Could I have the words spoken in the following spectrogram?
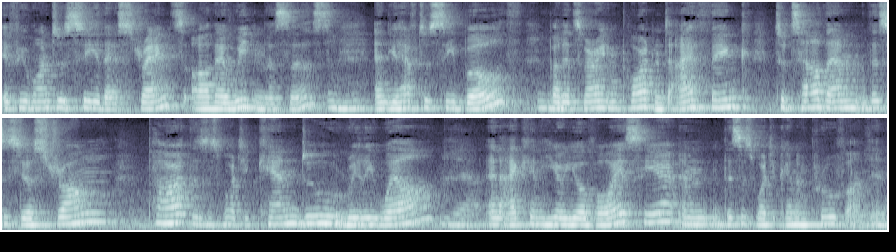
if you want to see their strengths or their weaknesses, mm-hmm. and you have to see both. Mm-hmm. But it's very important, I think, to tell them this is your strong part, this is what you can do really well, yeah and I can hear your voice here, and this is what you can improve on. And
